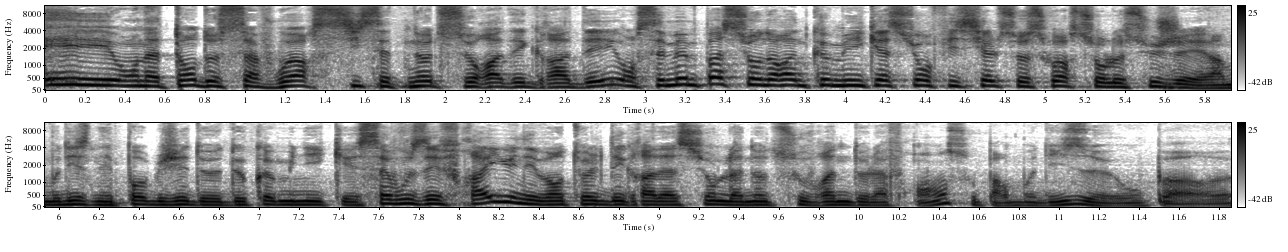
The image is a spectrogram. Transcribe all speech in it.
Et on attend de savoir si cette note sera dégradée. On ne sait même pas si on aura une communication officielle ce soir sur le sujet. Hein. Moody's n'est pas obligé de, de, communiquer. Ça vous effraie une éventuelle dégradation de la note souveraine de la France ou par Moody's euh, ou pas euh?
